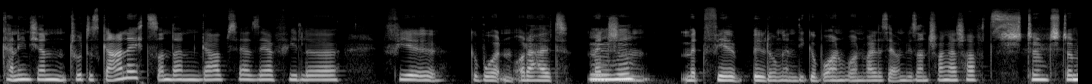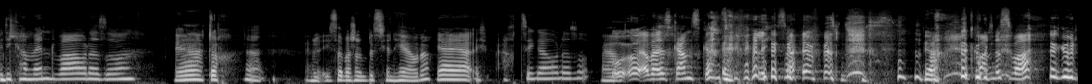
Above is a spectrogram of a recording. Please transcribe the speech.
Kaninchen tut es gar nichts. Und dann gab es ja sehr viele Fehlgeburten oder halt Menschen, mhm mit Fehlbildungen, die geboren wurden, weil das ja irgendwie so ein Schwangerschaftsmedikament war oder so. Ja, doch. Ja. Ist aber schon ein bisschen her, oder? Ja, ja, 80er oder so. Ja. Oh, aber es ist ganz, ganz gefährlich. ja, wann das war. gut.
